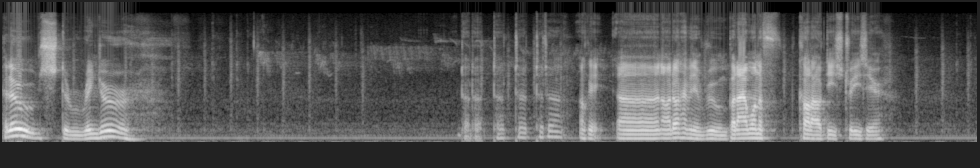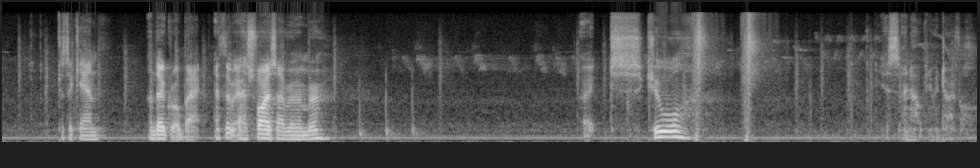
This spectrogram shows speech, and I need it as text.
Hello, stranger. Da, da, da. Okay, uh, no, I don't have any room, but I want to cut out these trees here. Because I can. And they'll grow back, as far as I remember. Right, cool. Yes, I know, inventory full.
